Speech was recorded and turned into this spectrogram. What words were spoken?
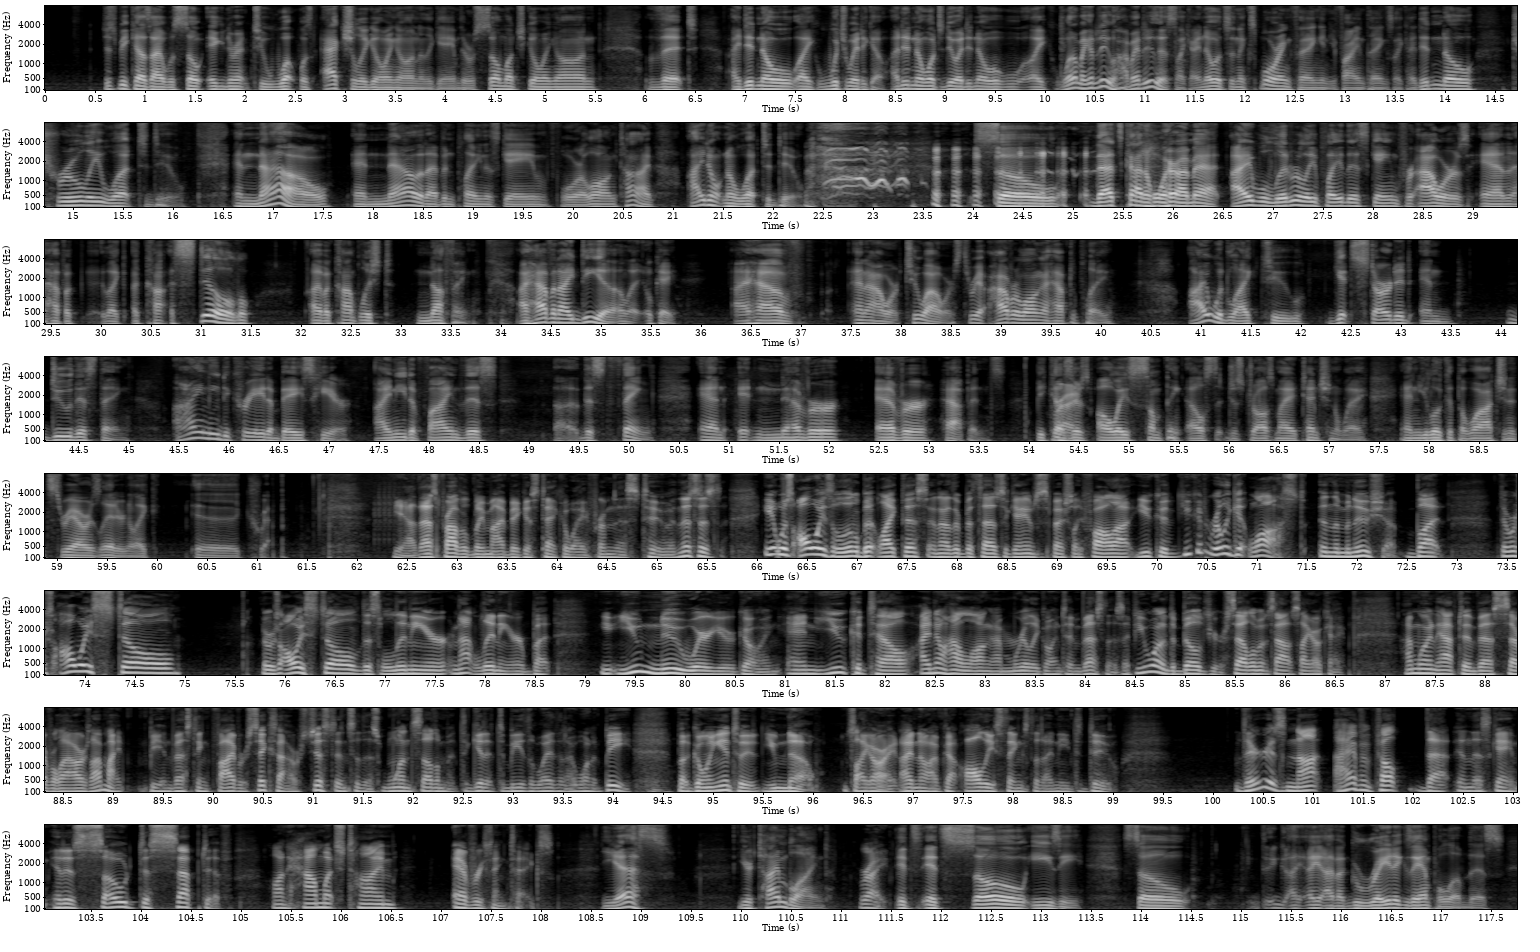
just because I was so ignorant to what was actually going on in the game. There was so much going on that I didn't know like which way to go. I didn't know what to do. I didn't know like what am I going to do? How am I going to do this? Like I know it's an exploring thing and you find things. Like I didn't know truly what to do. And now, and now that I've been playing this game for a long time, I don't know what to do. so that's kind of where I'm at. I will literally play this game for hours and have a like a still I've accomplished nothing. I have an idea. Like, okay, I have an hour, two hours, three, however long I have to play. I would like to get started and do this thing. I need to create a base here. I need to find this uh, this thing, and it never ever happens because Right. there's always something else that just draws my attention away. And you look at the watch, and it's three hours later, and you're like, uh, crap. Yeah, that's probably my biggest takeaway from this too. And this is it was always a little bit like this in other Bethesda games, especially Fallout. You could you could really get lost in the minutia, but there was always still there was always still this linear, not linear, but you, you knew where you're going and you could tell I know how long I'm really going to invest in this. If you wanted to build your settlements out, it's like, okay, I'm going to have to invest several hours. I might be investing five or six hours just into this one settlement to get it to be the way that I want to be. Hmm. But going into it, you know, it's like, all right, I know I've got all these things that I need to do. There is not, I haven't felt that in this game. It is so deceptive on how much time everything takes. Yes, you're time blind. Right. It's it's so easy. So I, I have a great example of this.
